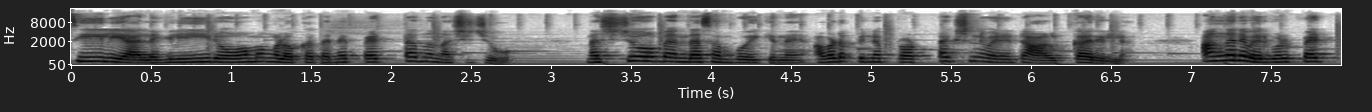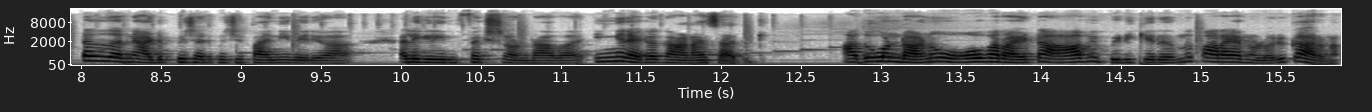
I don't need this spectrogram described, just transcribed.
സീലിയ അല്ലെങ്കിൽ ഈ രോമങ്ങളൊക്കെ തന്നെ പെട്ടെന്ന് നശിച്ചു പോകും. നശിച്ചു പോകുമ്പോൾ എന്താ സംഭവിക്കുന്നത് അവിടെ പിന്നെ പ്രൊട്ടക്ഷന് വേണ്ടിയിട്ട് ആൾക്കാരില്ല. അങ്ങനെ വരുമ്പോൾ പെട്ടെന്ന് തന്നെ അടുപ്പിച്ചടുപ്പിച്ച് പനി വരിക അല്ലെങ്കിൽ ഇൻഫെക്ഷൻ ഉണ്ടാവുക ഇങ്ങനെയൊക്കെ കാണാൻ സാധിക്കും. അതുകൊണ്ടാണ് ഓവറായിട്ട് ആവി പിടിക്കരുതെന്ന് പറയാനുള്ളൊരു കാരണം.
